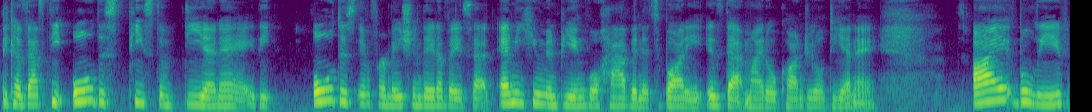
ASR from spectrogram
because that's the oldest piece of DNA, the oldest information database that any human being will have in its body is that mitochondrial DNA. I believe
